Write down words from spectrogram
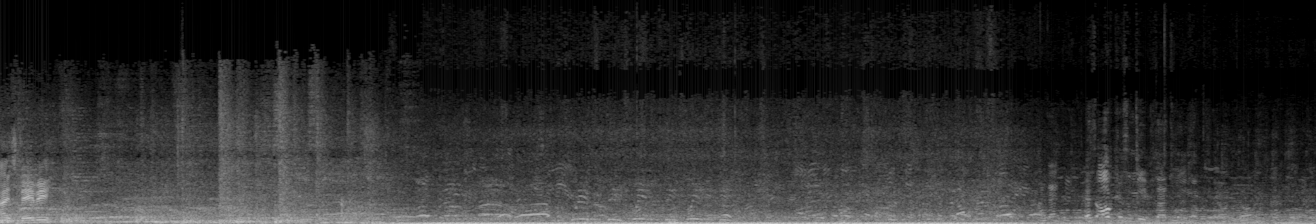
Nice, baby. It's all because of me, because I told him I was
